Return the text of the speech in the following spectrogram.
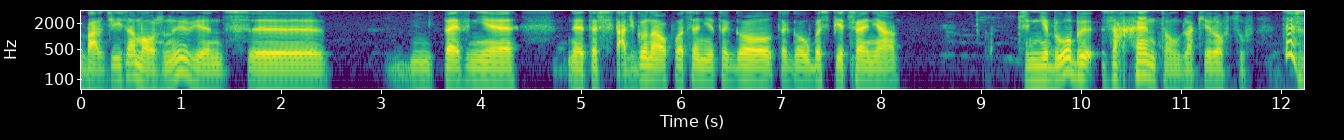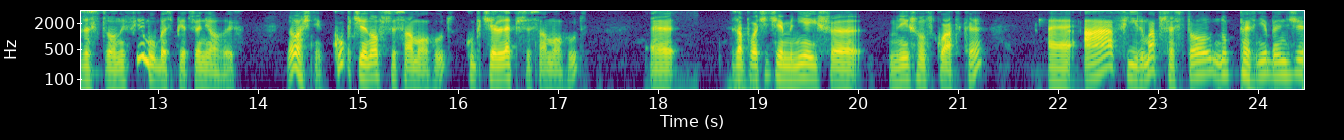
bardziej zamożny, więc pewnie też stać go na opłacenie tego, tego ubezpieczenia. Czy nie byłoby zachętą dla kierowców, też ze strony firm ubezpieczeniowych, no właśnie, kupcie nowszy samochód, kupcie lepszy samochód, e, zapłacicie mniejsze, mniejszą składkę, e, a firma przez to no, pewnie będzie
